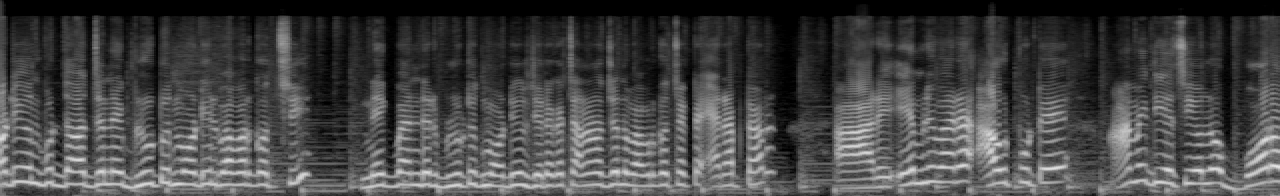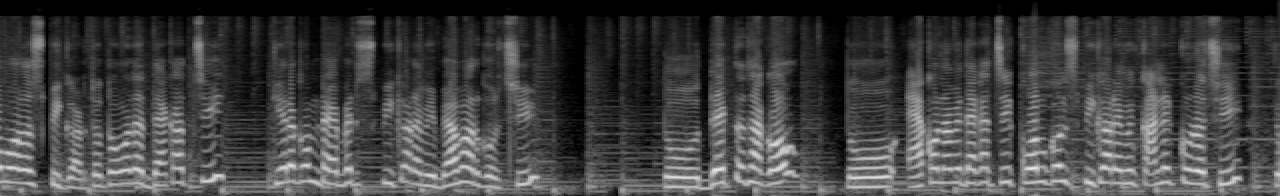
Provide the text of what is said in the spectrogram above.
অডিও ইনপুট দেওয়ার জন্য এই ব্লুটুথ মডিউল ব্যবহার করছি। নেক ব্যান্ডের ব্লুটুথ মডিউল যেটাকে চালানোর জন্য ব্যবহার করছি একটা অ্যাডাপ্টার আর এই এমলিভারের আউটপুটে আমি দিয়েছি হলো বড় বড় স্পিকার তো তোমাদের দেখাচ্ছি কীরকম টাইপের স্পিকার আমি ব্যবহার করছি। তো দেখতে থাকো। তো এখন আমি দেখাচ্ছি কোন কোন স্পিকার আমি কানেক্ট করেছি। তো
